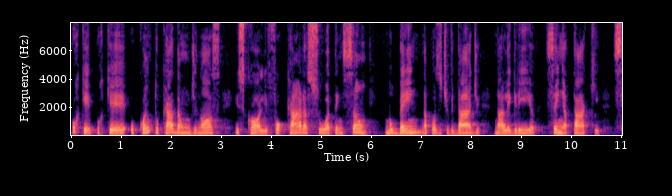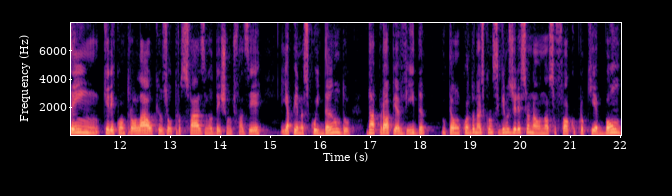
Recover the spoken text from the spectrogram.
Por quê? Porque o quanto cada um de nós escolhe focar a sua atenção no bem, na positividade, na alegria, sem ataque, sem querer controlar o que os outros fazem ou deixam de fazer e apenas cuidando da própria vida. Então, quando nós conseguimos direcionar o nosso foco para o que é bom,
